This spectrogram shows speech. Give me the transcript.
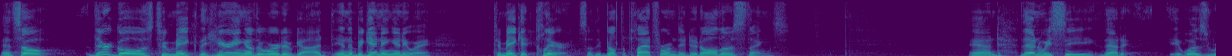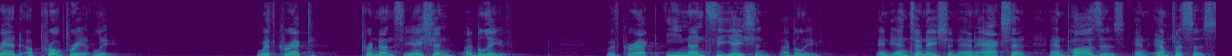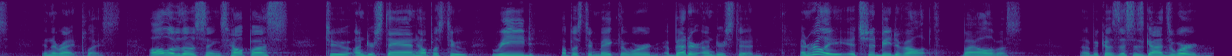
And so their goal is to make the hearing of the Word of God, in the beginning anyway, to make it clear. So they built the platform, they did all those things. And then we see that it was read appropriately with correct pronunciation, I believe, with correct enunciation, I believe, and intonation and accent and pauses and emphasis in the right place. All of those things help us to understand, help us to read, help us to make the word better understood. And really, it should be developed by all of us uh, because this is God's word.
